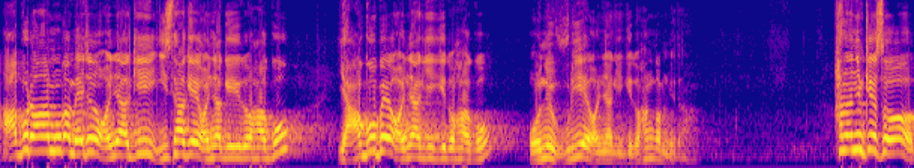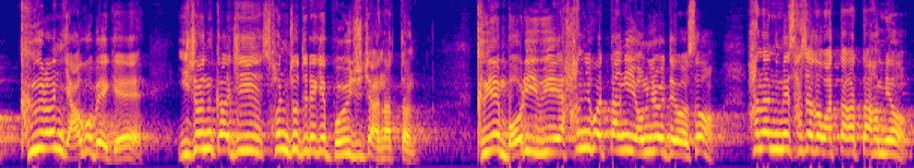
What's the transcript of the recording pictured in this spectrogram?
아브라함과 맺은 언약이 이삭의 언약이기도 하고 야곱의 언약이기도 하고 오늘 우리의 언약이기도 한 겁니다. 하나님께서 그런 야곱에게 이전까지 선조들에게 보여주지 않았던 그의 머리 위에 하늘과 땅이 연결되어서 하나님의 사자가 왔다 갔다 하며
